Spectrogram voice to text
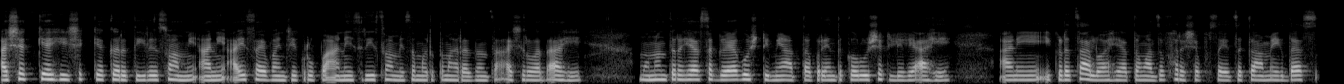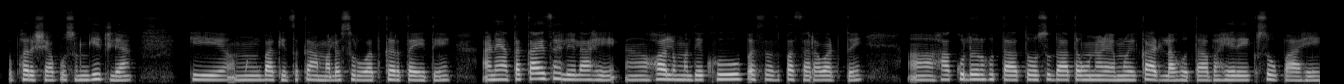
अशक्य ही शक्य करतील स्वामी आणि आई साहेबांची कृपा आणि श्री स्वामी समर्थ महाराजांचा आशीर्वाद आहे. म्हणून तर ह्या सगळ्या गोष्टी मी आत्तापर्यंत करू शकलेले आहे. आणि इकडं चालू आहे. आता माझं फरशा पुसायचं काम एकदा फरशा पुसून घेतल्या की मग बाकीचं कामाला सुरुवात करता येते. आणि आता काय झालेलं आहे? हॉलमध्ये खूप असा पसारा वाटतोय. आहे हा कूलर होता तो सुद्धा आता उन्हाळ्यामुळे काढला होता. बाहेर एक सोफा आहे.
